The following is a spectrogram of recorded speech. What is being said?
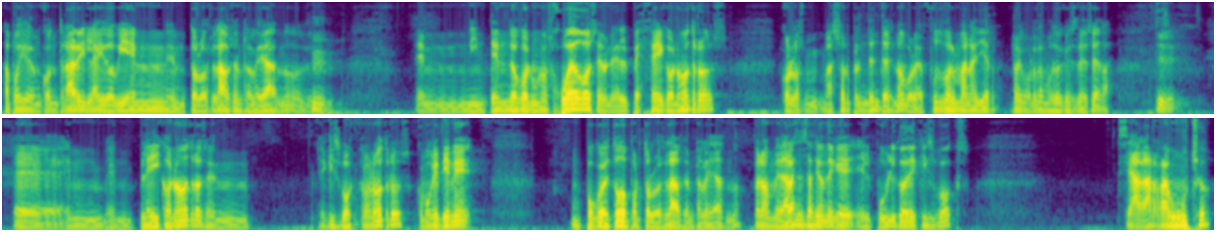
ha podido encontrar y le ha ido bien en todos los lados en realidad, ¿no? En Nintendo con unos juegos, en el PC con otros, con los más sorprendentes, ¿no? Porque Football Manager, recordemos que es de Sega. Sí, sí. Eh, en, en Play con otros, en Xbox con otros, como que tiene un poco de todo por todos los lados en realidad, ¿no? Pero me da la sensación de que el público de Xbox se agarra mucho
